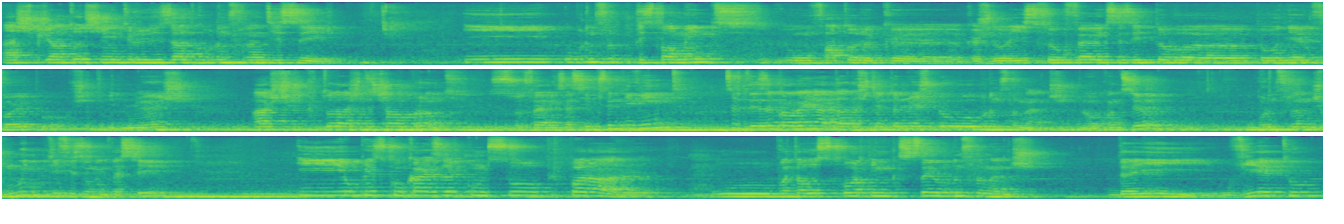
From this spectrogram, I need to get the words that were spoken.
acho que já todos tinham interiorizado que o Bruno Fernandes ia sair. E o Bruno, principalmente, um fator que, que ajudou a isso foi o Félix sair pelo, pelo dinheiro que foi, pelos 120 milhões. Acho que toda a gente achava pronto. Se o Félix é 100 por 120, de certeza que alguém ia dar os 70 milhões pelo Bruno Fernandes. Não aconteceu. O Bruno Fernandes muito dificilmente vai sair. E eu penso que o Kaiser começou a preparar o plantel do Sporting sem o Bruno Fernandes. Daí o Vieto,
